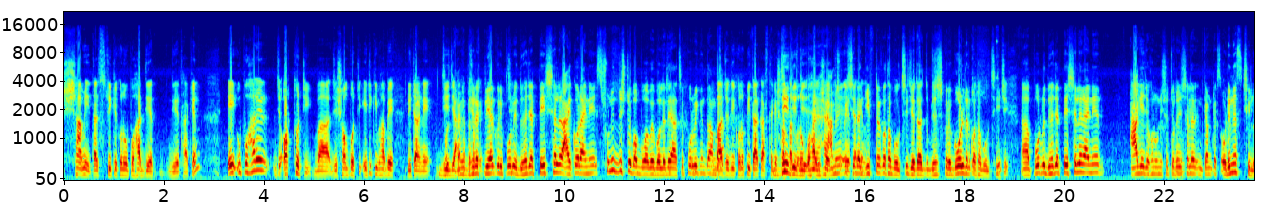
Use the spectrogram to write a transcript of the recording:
স্বামী তার স্ত্রীকে কোনো উপহার দিয়ে দিয়ে থাকেন এই উপহারের যে অর্থটি বা যে সম্পত্তি এটি কীভাবে রিটার্নে জি জি আমি বিষয়টা ক্লিয়ার করি। পূর্বে দুই সালের আয়কর আইনে সুনির্দিষ্ট ভাবে বলে দেওয়া আছে। পূর্বে কিন্তু আমরা যদি কোনো পিতার কাছ থেকে জি সন্তান জি কোনো উপহার হ্যাঁ, হিসেবে আমি সেটা গিফটের কথা বলছি যেটা বিশেষ করে গোল্ডের কথা বলছি। পূর্বে দুই হাজার তেইশ সালের আইনের আগে যখন উনিশশো সালের ইনকাম ট্যাক্স অর্ডিন্যান্স ছিল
